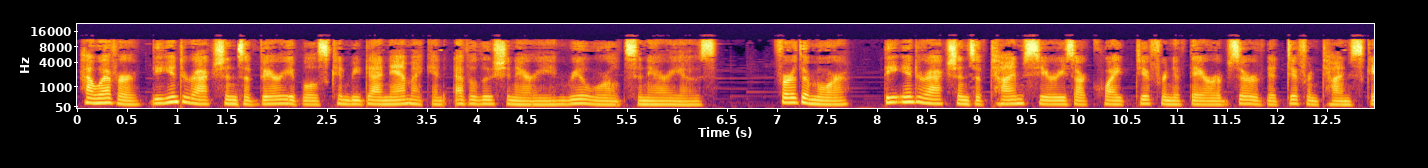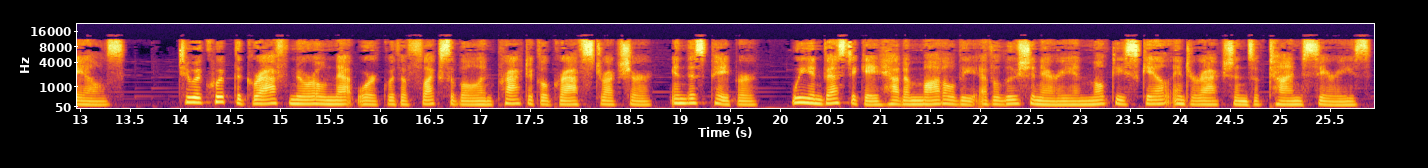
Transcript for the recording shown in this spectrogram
However, the interactions of variables can be dynamic and evolutionary in real world scenarios. Furthermore, the interactions of time series are quite different if they are observed at different time scales. To equip the graph neural network with a flexible and practical graph structure, in this paper, we investigate how to model the evolutionary and multi scale interactions of time series.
